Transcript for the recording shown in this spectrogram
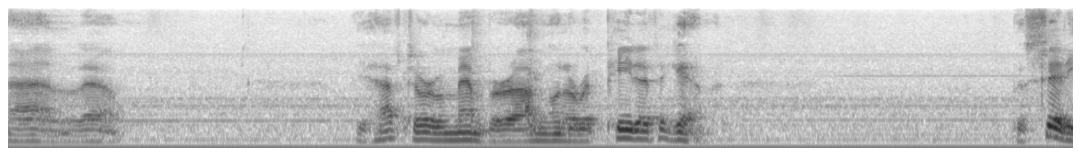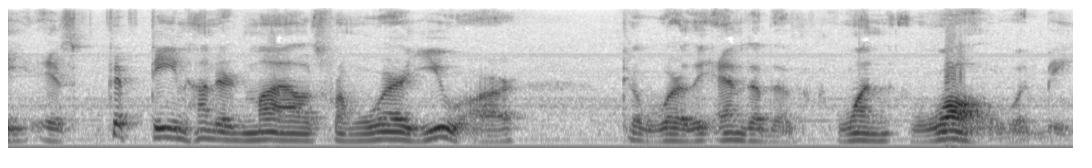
And uh, you have to remember, I'm going to repeat it again. The city is 1,500 miles from where you are to where the end of the one wall would be.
